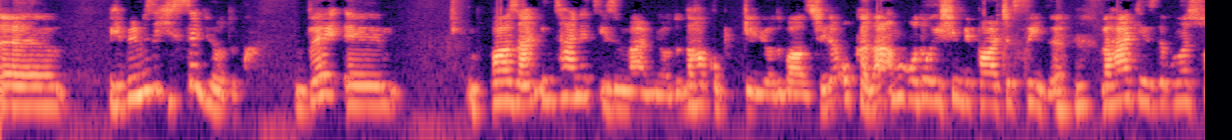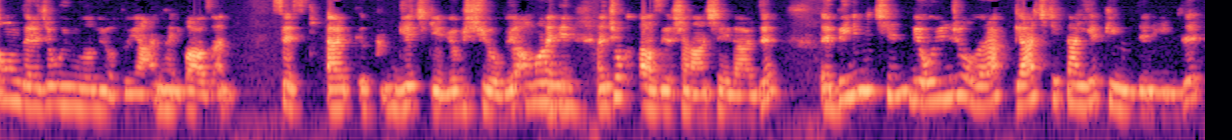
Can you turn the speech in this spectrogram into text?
e, birbirimizi hissediyorduk ve e, bazen internet izin vermiyordu. Daha kopuk geliyordu bazı şeyler. O kadar ama o da o işin bir parçasıydı. Hı hı. Ve herkes de buna son derece uyumlanıyordu. Yani hani bazen ses er, geç geliyor bir şey oluyor ama hani, hani çok az yaşanan şeylerdi. E, benim için bir oyuncu olarak gerçekten yepyeni bir deneyimdi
